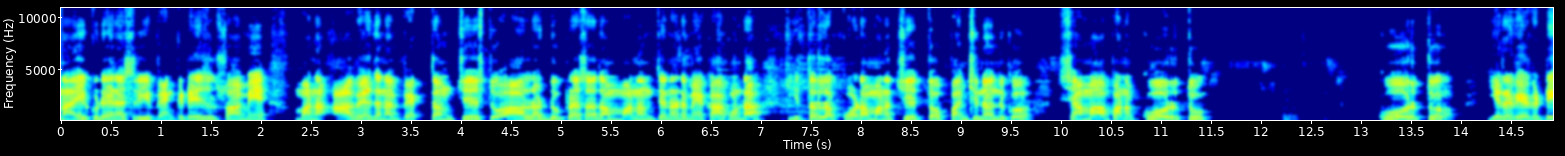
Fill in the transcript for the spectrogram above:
నాయకుడైన శ్రీ వెంకటేశ్వర స్వామి మన ఆవేదన వ్యక్తం చేస్తూ ఆ లడ్డు ప్రసాదం మనం తినడమే కాకుండా ఇతరులకు కూడా మన చేత్తో పంచినందుకు క్షమాపణ కోరుతూ కోరుతూ ఇరవై ఒకటి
